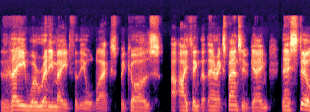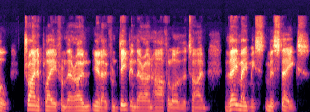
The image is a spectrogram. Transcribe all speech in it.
they were ready made for the All Blacks because I think that their expansive game, they're still trying to play from their own, you know, from deep in their own half a lot of the time. They make mis- mistakes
